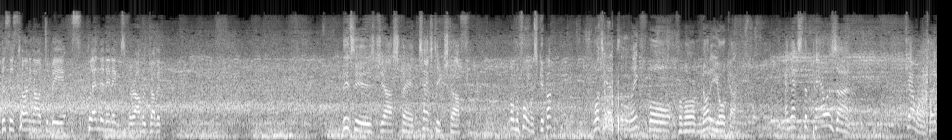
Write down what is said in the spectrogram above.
This is turning out to be splendid innings for Rahul Dravid. This is just fantastic stuff from the former skipper. Once again, it's a length ball from Oram, not a Yorker. And that's the power zone. Come on, Jake,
